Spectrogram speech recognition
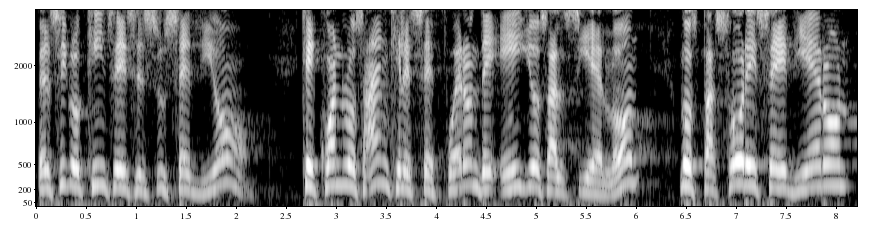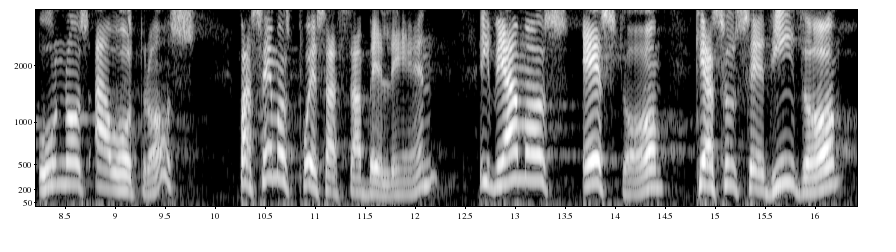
Versículo 15 dice, sucedió que cuando los ángeles se fueron de ellos al cielo, los pastores se dieron unos a otros. Pasemos pues hasta Belén y veamos esto que ha sucedido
